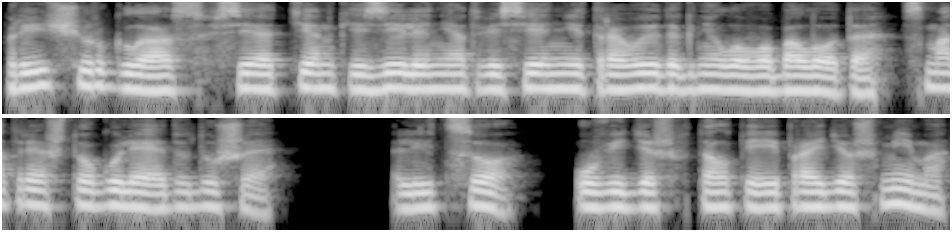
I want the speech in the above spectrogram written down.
Прищур глаз, все оттенки зелени от весенней травы до гнилого болота, смотря что гуляет в душе. Лицо. Увидишь в толпе и пройдешь мимо.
